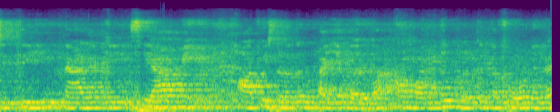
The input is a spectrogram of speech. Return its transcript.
சித்தி நாளைக்கு சியாமி ஆஃபீஸில் வந்து ஒரு பையன் வருவான். அவன் வந்து உங்களுக்கு இந்த ஃபோனில்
